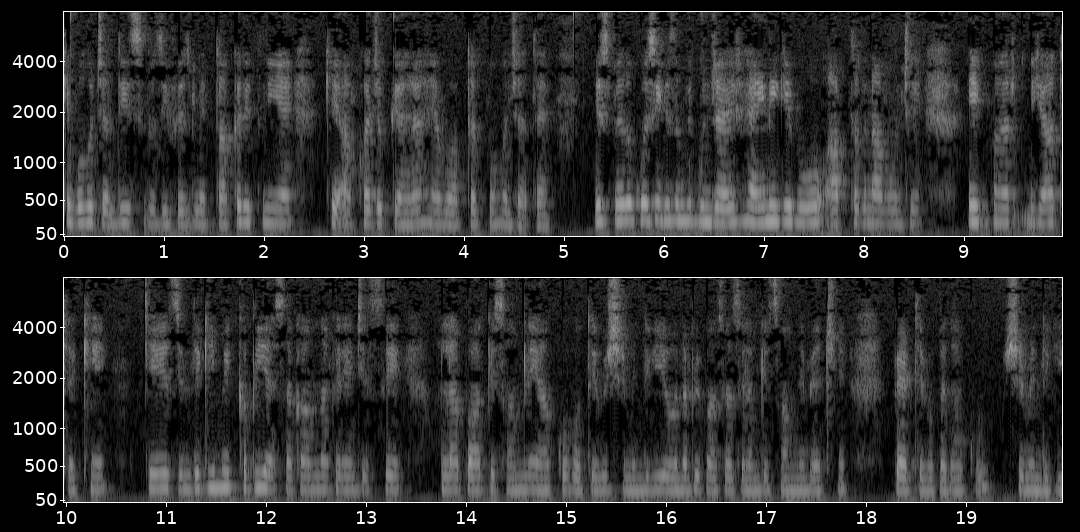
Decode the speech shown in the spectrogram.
कि बहुत जल्दी इस वजीफे में ताकत इतनी है कि आपका जो प्यारा है वो आप तक पहुँच जाता है। इसमें तो किसी किस्म की गुंजाइश है ही नहीं कि वो आप तक ना पहुँचे। एक बार याद रखें कि ज़िंदगी में कभी ऐसा काम ना करें जिससे अल्लाह पाक के सामने आपको होते हुए शर्मिंदगी हो नबी पाक के सामने बैठने, बैठते वक्त आपको शर्मिंदगी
